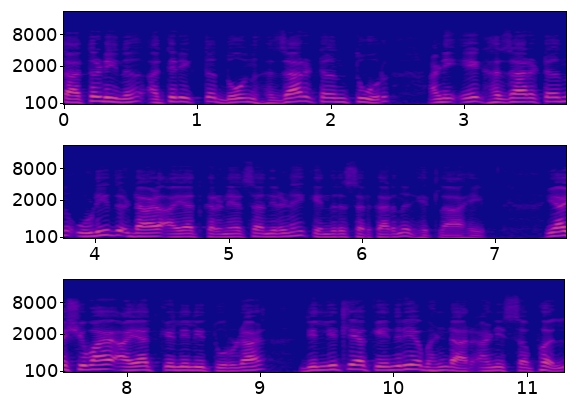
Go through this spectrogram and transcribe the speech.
तातडीनं अतिरिक्त दोन हजार टन तूर आणि एक हजार टन उडीद डाळ आयात करण्याचा निर्णय केंद्र सरकारनं घेतला आहे. याशिवाय आयात केलेली तूर डाळ दिल्लीतल्या केंद्रीय भंडार आणि सफल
